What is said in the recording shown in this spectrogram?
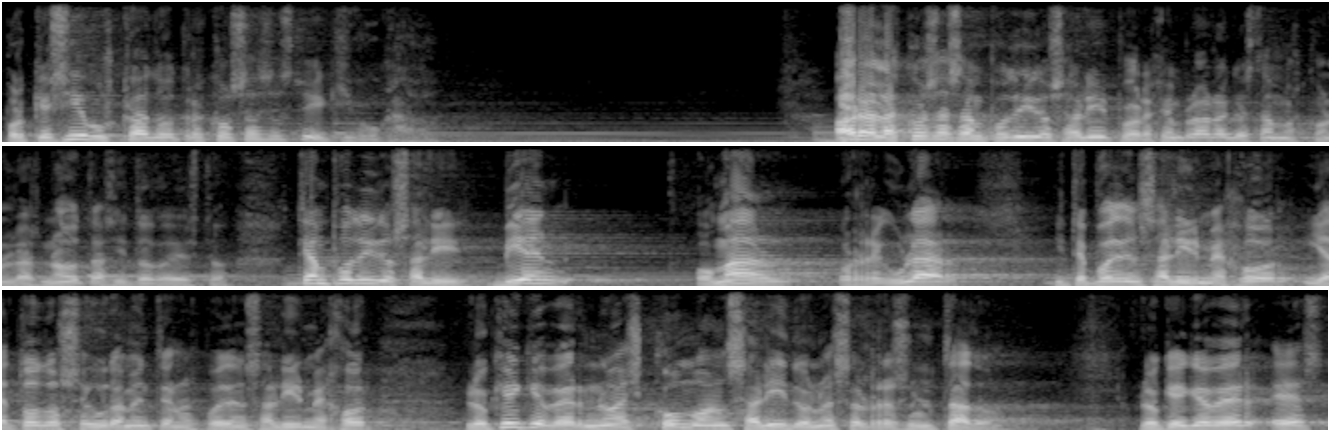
Porque si he buscado otras cosas, estoy equivocado. Ahora las cosas han podido salir, por ejemplo, ahora que estamos con las notas y todo esto, te han podido salir bien o mal o regular y te pueden salir mejor y a todos seguramente nos pueden salir mejor. Lo que hay que ver no es cómo han salido, no es el resultado. Lo que hay que ver es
